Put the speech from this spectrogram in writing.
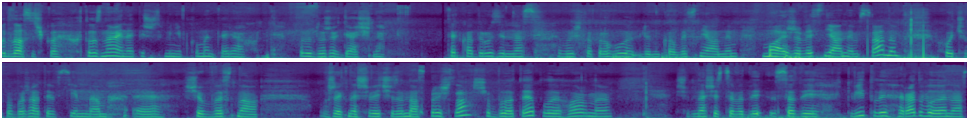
Будь ласка, хто знає, напишіть мені в коментарях. Буду дуже вдячна. Така, друзі, в нас вийшла прогулянка весняним, майже весняним садом. Хочу побажати всім нам, е, щоб весна вже якнайшвидше до нас прийшла, щоб була теплою, гарною, щоб наші сади, сади квітли, радували нас.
